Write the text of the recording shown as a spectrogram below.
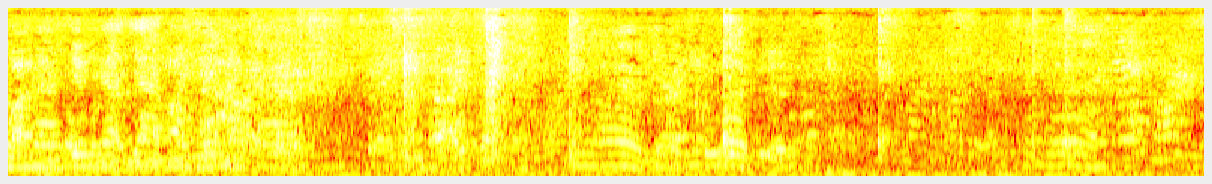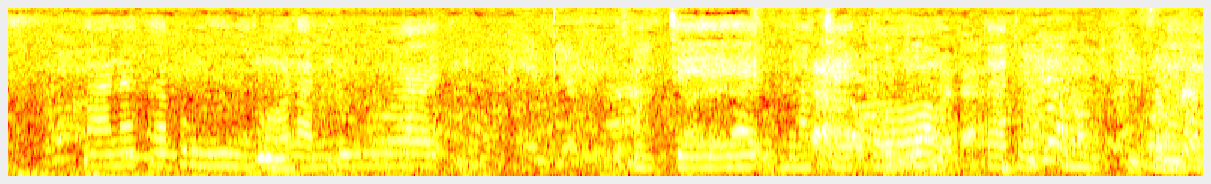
นมาเยอะแยะญาติมาเยอะนะคะด้ยาติวดค่ะมานะคะพรุ่งนี้มีหมอลำด้วย มีเจมีเจต้องตาทุกคนมีสำนัก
